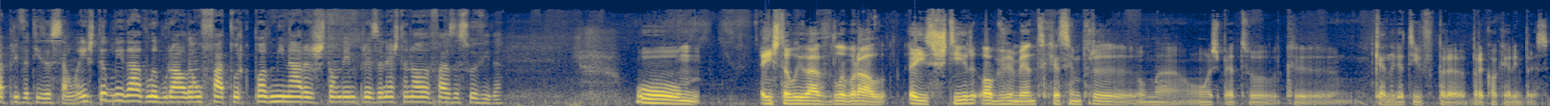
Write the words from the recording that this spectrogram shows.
a privatização. A instabilidade laboral é um fator que pode minar a gestão da empresa nesta nova fase da sua vida? O, a instabilidade laboral a existir, obviamente, que é sempre uma, um aspecto que, que é negativo para, para qualquer empresa.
